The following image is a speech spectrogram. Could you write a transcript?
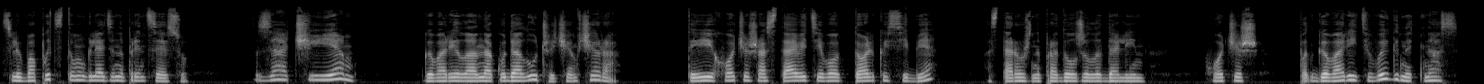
с любопытством глядя на принцессу. «Зачем?» — говорила она куда лучше, чем вчера. «Ты хочешь оставить его только себе?» — осторожно продолжила Долин. «Хочешь подговорить выгнать нас?»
